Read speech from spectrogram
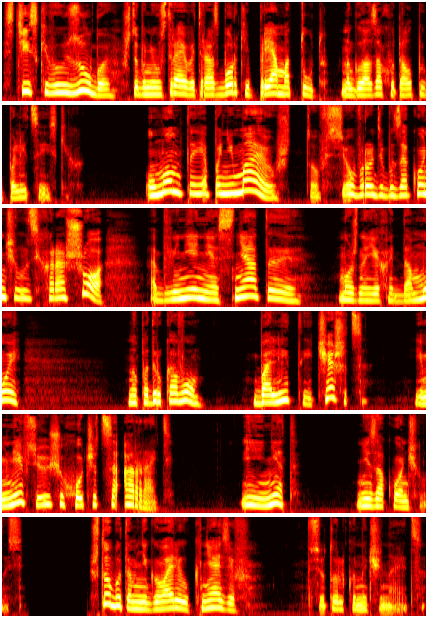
стискиваю зубы, чтобы не устраивать разборки прямо тут, на глазах у толпы полицейских. Умом-то я понимаю, что все вроде бы закончилось хорошо, обвинения сняты, можно ехать домой, но под рукавом болит и чешется и мне все еще хочется орать. И нет, не закончилось. Что бы там ни говорил Князев, все только начинается.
